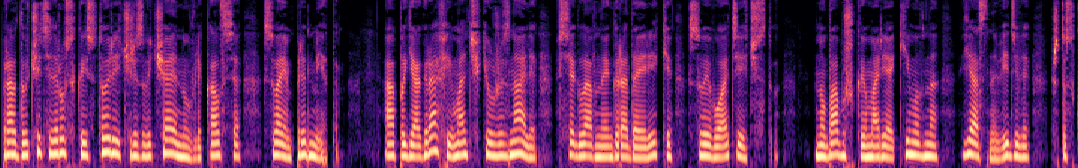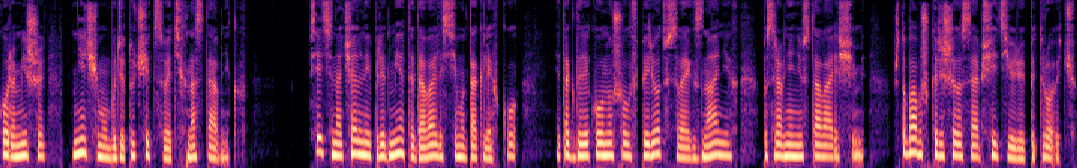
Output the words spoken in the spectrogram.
Правда, учитель русской истории чрезвычайно увлекался своим предметом, а по географии мальчики уже знали все главные города и реки своего отечества, но бабушка и Мария Акимовна ясно видели, что скоро Мише нечему будет учиться у этих наставников, все эти начальные предметы давались ему так легко, и так далеко он ушел вперед в своих знаниях по сравнению с товарищами, что бабушка решила сообщить Юрию Петровичу.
